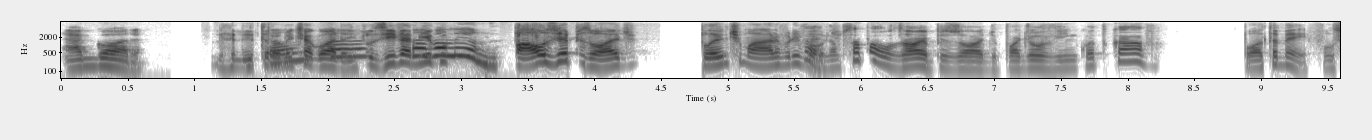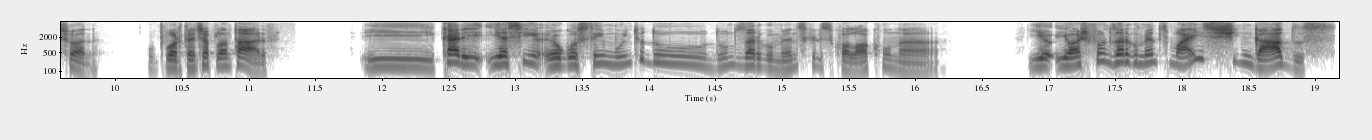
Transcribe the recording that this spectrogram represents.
Agora. Literalmente Então, agora. tá- Inclusive, Tá amigo, valendo. pause o episódio, plante uma árvore e volte. não precisa pausar o episódio, pode ouvir enquanto cava. Pode também, funciona. O importante é plantar árvore. E, cara, e, e assim, eu gostei muito do, de um dos argumentos que eles colocam na. E eu, eu acho que foi um dos argumentos mais xingados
